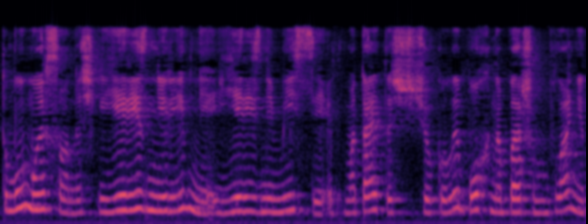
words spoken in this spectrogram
Тому, мої сонечки, є різні рівні, є різні місії. І пам'ятайте, що коли Бог на першому плані,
